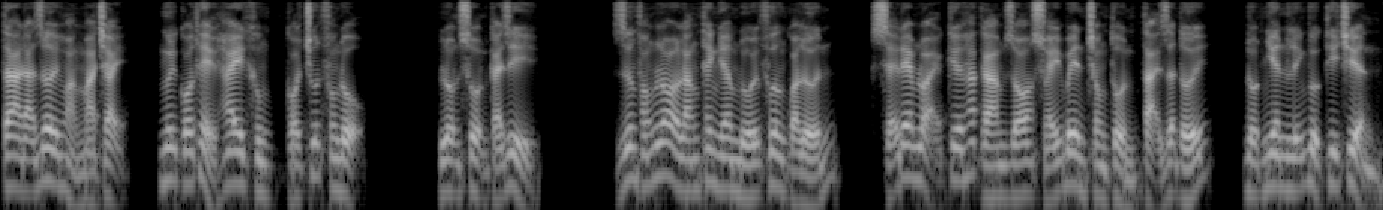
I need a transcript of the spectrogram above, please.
ta đã rơi hoảng mà chạy, ngươi có thể hay không có chút phong độ? Lộn xộn cái gì? Dương phóng lo lắng thanh em đối phương quá lớn sẽ đem loại kia hắc ám gió xoáy bên trong tồn tại dẫn tới, đột nhiên lĩnh vực thi triển,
